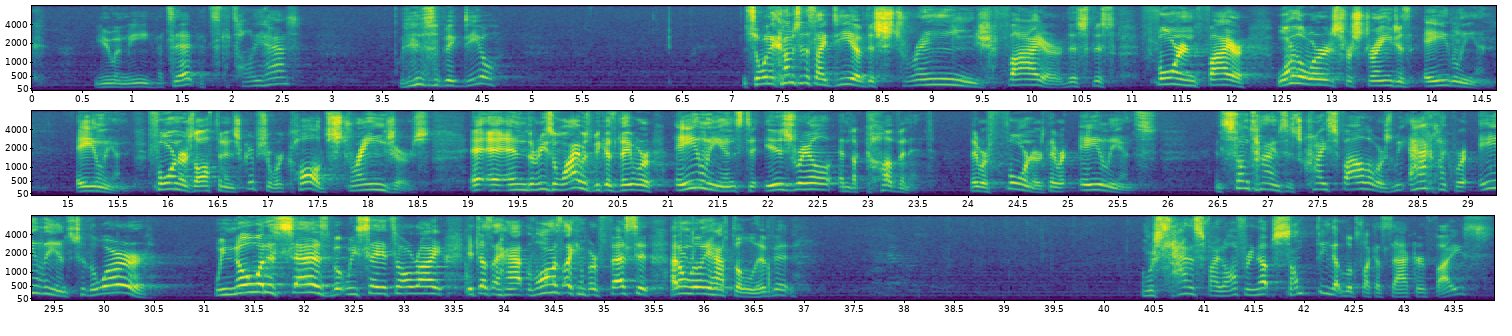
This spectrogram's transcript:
You and me. That's it. That's, that's all he has. It is a big deal. So, when it comes to this idea of this strange fire, this, this foreign fire, one of the words for strange is alien. Alien. Foreigners, often in Scripture, were called strangers. And the reason why was because they were aliens to Israel and the covenant. They were foreigners, they were aliens. And sometimes, as Christ followers, we act like we're aliens to the word. We know what it says, but we say it's all right. It doesn't happen. As long as I can profess it, I don't really have to live it. And we're satisfied offering up something that looks like a sacrifice.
